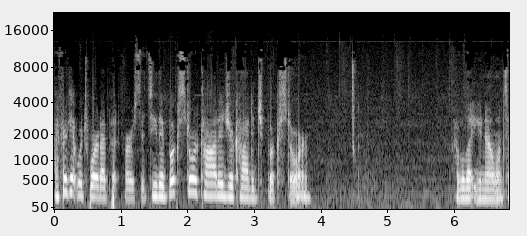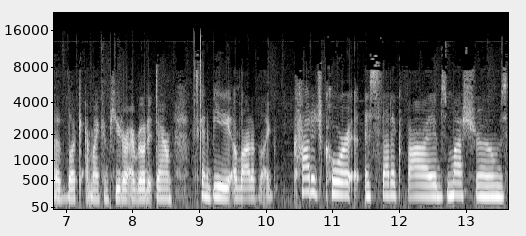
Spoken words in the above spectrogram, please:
I forget which word I put first. It's either bookstore cottage or cottage bookstore. I will let you know once I look at my computer. I wrote it down. It's going to be a lot of like cottage core aesthetic vibes, mushrooms,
